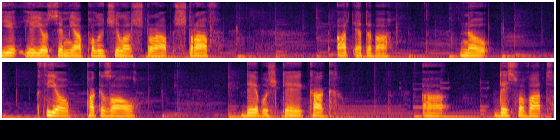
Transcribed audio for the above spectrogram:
ее семья получила штраф, штраф от этого. Но Theo показал девушке, как uh, действовать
